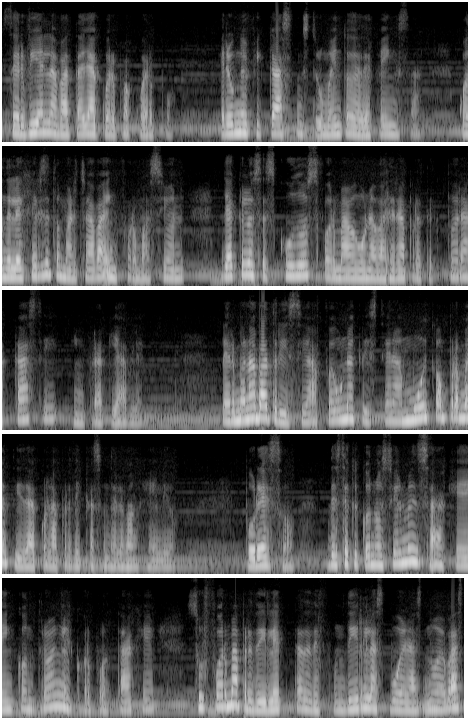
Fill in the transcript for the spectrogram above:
Servía en la batalla cuerpo a cuerpo. Era un eficaz instrumento de defensa cuando el ejército marchaba en formación, ya que los escudos formaban una barrera protectora casi infraquiable. La hermana Patricia fue una cristiana muy comprometida con la predicación del Evangelio. Por eso, desde que conoció el mensaje, encontró en el corportaje su forma predilecta de difundir las buenas nuevas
